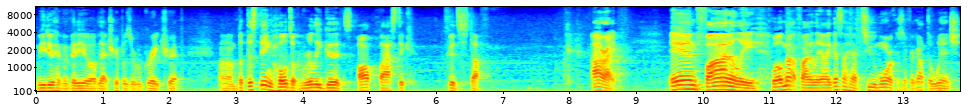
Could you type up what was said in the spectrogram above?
we do have a video of that trip. It was a great trip. Um, but this thing holds up really good. It's all plastic, good stuff. All right. And finally, well, not finally, I guess I have two more because I forgot the winch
